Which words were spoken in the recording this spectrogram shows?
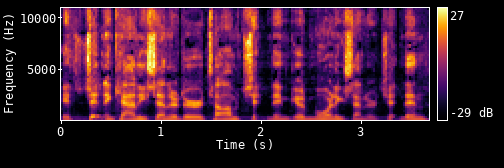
It's Chittenden County Senator Tom Chittenden. Good morning, Senator Chittenden.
